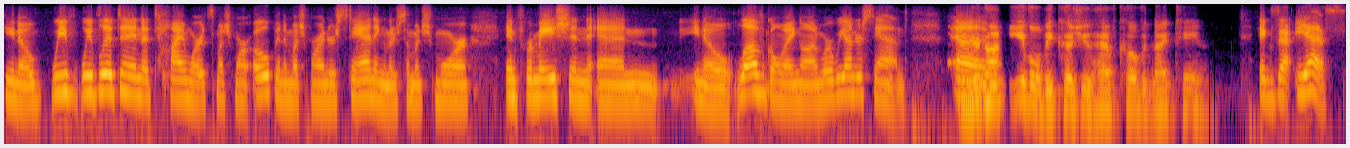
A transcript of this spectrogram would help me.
you know we've we've lived in a time where it's much more open and much more understanding and there's so much more information and you know love going on where we understand. And, and you're not evil because you have covid-19 exactly yes.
